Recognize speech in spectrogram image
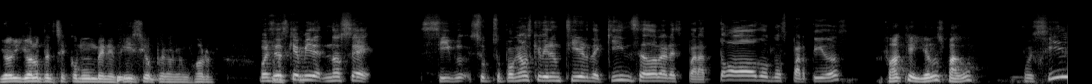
yo, yo lo pensé como un beneficio, pero a lo mejor Pues No es que, mire, no sé, si su- supongamos que hubiera un tier de 15 dólares para todos los partidos, fuck yo los pago. pues sí,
